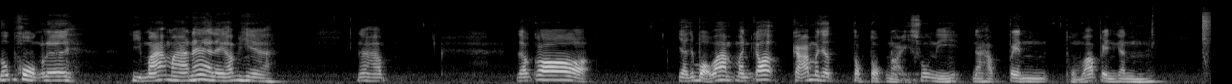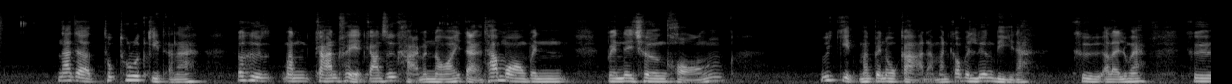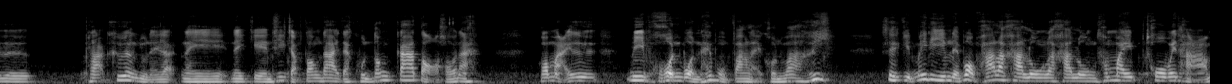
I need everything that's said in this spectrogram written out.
ลบหกเลย หิมะมาแน่เลยครับเฮียนะครับ แล้วก็ อยากจะบอกว่ามันก็กราฟมันจะตกตกหน่อยช่วงนี้นะครับ เป็นผมว่าเป็นกันน่าจะทุกธุรกิจอะนะ ก็คือมันการเทรดการซื้อขายมันน้อย แต่ถ้ามองเป็นเป็นในเชิงของวิกฤตมันเป็นโอกาสอะมันก็เป็นเรื่องดีนะ คืออะไรรู้ไหมคือพระเครื่องอยู่ในในในเกณฑ์ที่จับต้องได้ แต่คุณต้องกล้าต่อเขานะความหมายคือมีคนบ่นให้ผมฟังหลายคนว่าเฮ้ย เศรษฐกิจไม่ดีไหนบอกพระราคาลงราคาลงทำไมโทรไปถาม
